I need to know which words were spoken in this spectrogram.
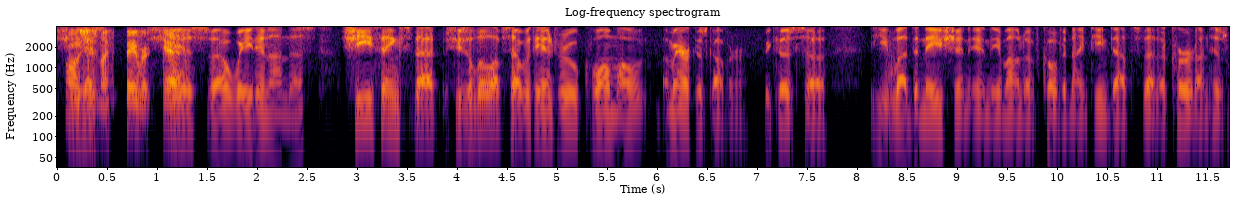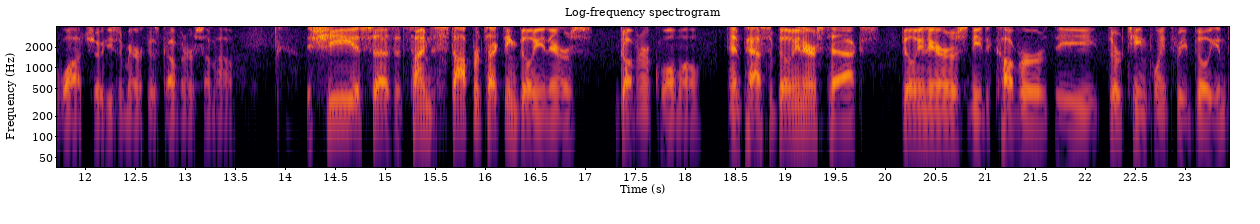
She Oh, she's has, my favorite, She yeah. has uh, weighed in on this. She thinks that she's a little upset with Andrew Cuomo, America's governor, because uh, he led the nation in the amount of COVID 19 deaths that occurred on his watch. So he's America's governor somehow. She says it's time to stop protecting billionaires, Governor Cuomo, and pass a billionaire's tax. Billionaires need to cover the $13.3 billion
